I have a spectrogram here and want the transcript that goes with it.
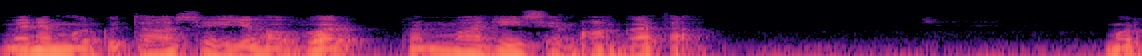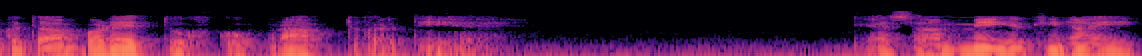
मैंने मूर्खता से यह वर ब्रह्मा जी से मांगा था। मूर्खता बड़े दुख को प्राप्त करती है। कैसा मेघ की नाई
